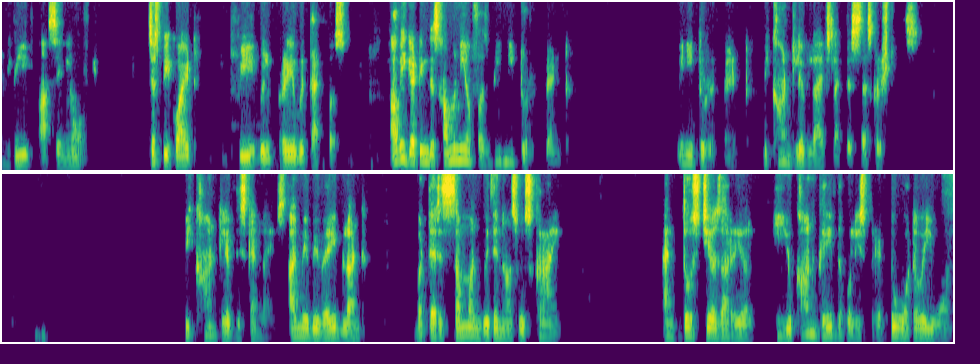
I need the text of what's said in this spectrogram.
And we are saying, no, just be quiet. We will pray with that person. Are we getting this? How many of us we need to repent? We need to repent. We can't live lives like this as Christians. We can't live this kind of lives. I may be very blunt, but there is someone within us who's crying. And those tears are real. You can't grieve the Holy Spirit. Do whatever you want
